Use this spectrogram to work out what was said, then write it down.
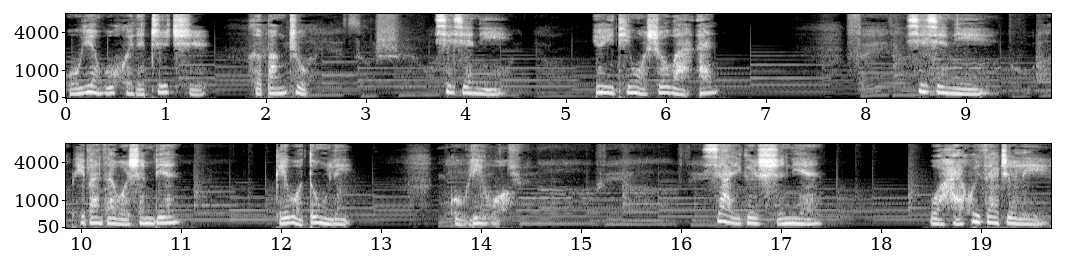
无怨无悔的支持和帮助。谢谢你，愿意听我说晚安。谢谢你，陪伴在我身边，给我动力，鼓励我。下一个十年，我还会在这里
